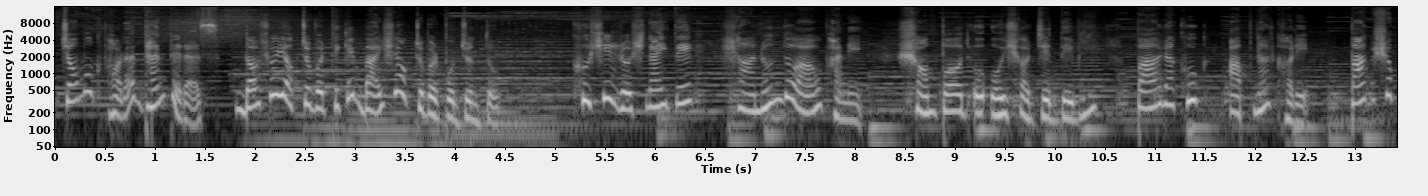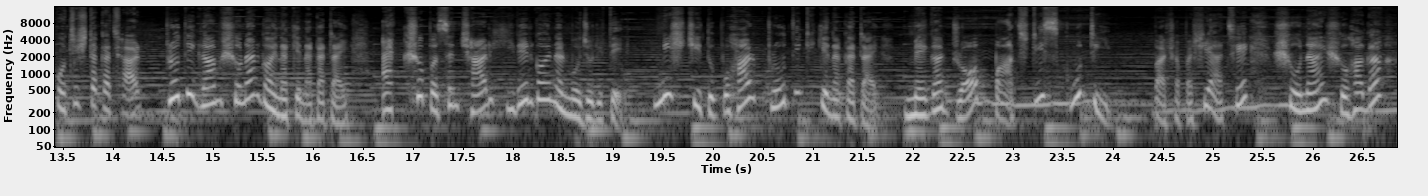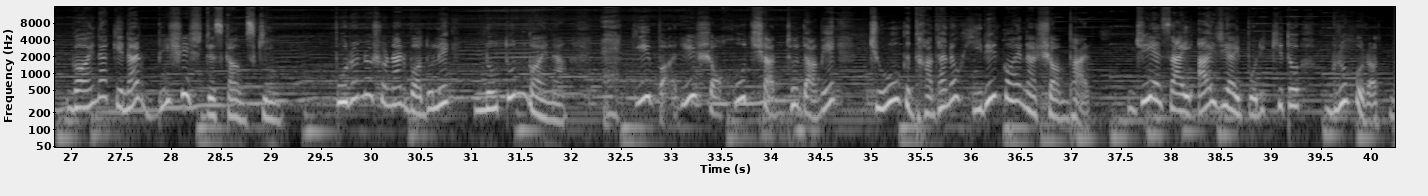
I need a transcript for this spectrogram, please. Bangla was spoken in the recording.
চমক ভরা ধ্যানতেরাস দশই অক্টোবর থেকে বাইশে অক্টোবর পর্যন্ত। খুশির রোশনাইতে সানন্দ আহ্বানে সম্পদ ও ঐশ্বর্যের দেবী পা রাখুক আপনার ঘরে। পাঁচশো পঁচিশ টাকা ছাড় প্রতি গ্রাম সোনার গয়না কেনাকাটায়, একশো পার্সেন্ট ছাড় হীরের গয়নার মজুরিতে। নিশ্চিত উপহার প্রতিটি কেনাকাটায়, মেগা ড্র পাঁচটি স্কুটি। পাশাপাশি আছে সোনায় সোহাগা গয়না কেনার বিশেষ ডিসকাউন্ট স্কিম। পুরনো সোনার বদলে নতুন গয়না একেবারে সহজ সাধ্য দামে চোখ ধাঁধানো হীরের গয়নার সম্ভার জিএসআই আইজিআই পরীক্ষিত গ্রহরত্ন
